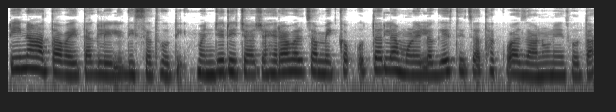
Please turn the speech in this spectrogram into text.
टीना आता वैतागलेली दिसत होती. म्हणजे मंजिरीच्या चेहऱ्यावरचा मेकअप उतरल्यामुळे लगेच तिचा थकवा जाणून येत होता.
